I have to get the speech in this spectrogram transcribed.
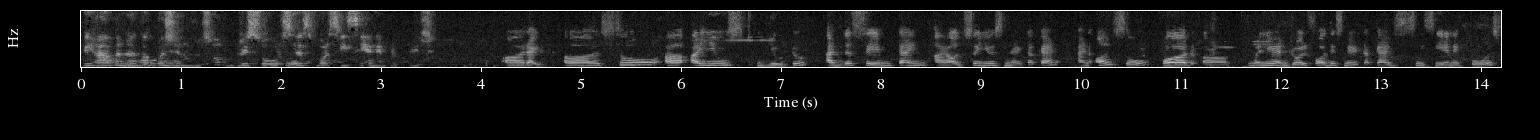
We have another question also resources for CCNA preparation. Uh, right. Uh, so uh, I used YouTube. At the same time, I also used NetAcad. And also, for uh, when you enroll for this NetAcad CCNA course,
